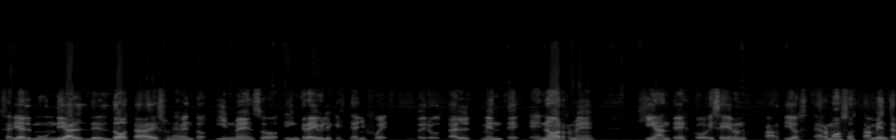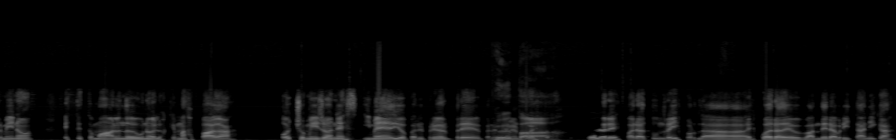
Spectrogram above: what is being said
sería el Mundial del Dota, es un evento inmenso, increíble, que este año fue brutalmente enorme, gigantesco, y se dieron partidos hermosos. También terminó, este estamos hablando de uno de los que más paga, 8 millones y medio para el primer, pre, para el primer puesto. Dólares para Tundra Esports, la escuadra de bandera británica.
